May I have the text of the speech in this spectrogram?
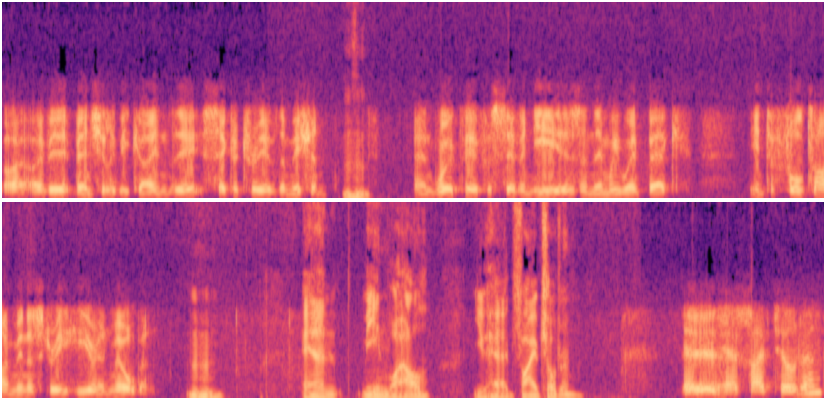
I, I eventually became the secretary of the mission Mhm. and worked there for seven years, and then we went back into full-time ministry here in Melbourne. hmm And meanwhile, you had five children? Yes, Yes. we had five children.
